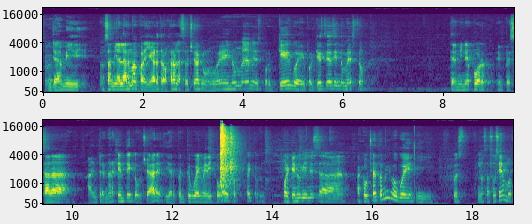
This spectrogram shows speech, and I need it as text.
Claro. Ya mi, o sea, mi alarma para llegar a trabajar a las 8 era como, güey, no mames, ¿por qué, güey? ¿Por qué estoy haciéndome esto? Terminé por empezar a a entrenar gente, coachar, y de repente un güey me dijo, güey, ¿por, ¿por qué no vienes a, a coachar conmigo, güey? Y pues nos asociamos.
